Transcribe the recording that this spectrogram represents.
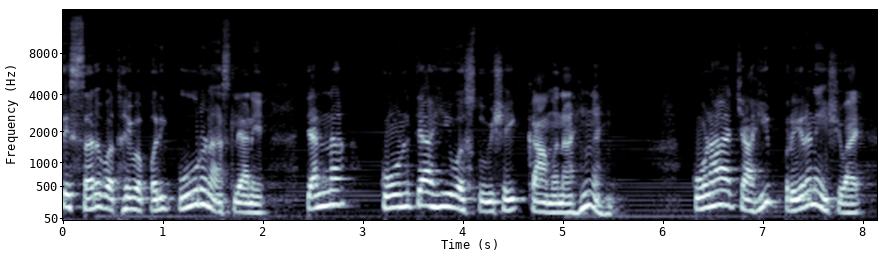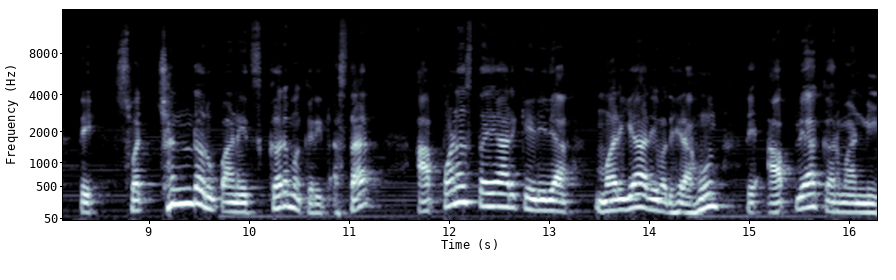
ते सर्वथैव परिपूर्ण असल्याने त्यांना कोणत्याही वस्तूविषयी कामनाही नाही. कोणाच्याही प्रेरणेशिवाय ते स्वच्छंद रूपानेच कर्म करीत असतात. आपणच तयार केलेल्या मर्यादेमध्ये राहून ते आपल्या कर्मांनी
